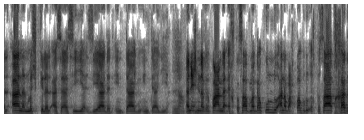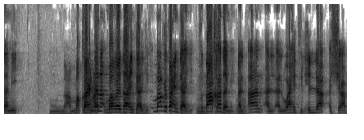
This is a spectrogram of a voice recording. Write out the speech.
الآن المشكلة الأساسية زيادة إنتاج وإنتاجية. نعم. أنا إحنا قطاعنا اقتصادنا ده كله أنا بعتبره اقتصاد خدمي. نعم ما قائم عندنا- ما قطاع إنتاجي. ما قطاع إنتاجي. قطاع خدمي. الآن ال الواحد في الحلة الشاب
